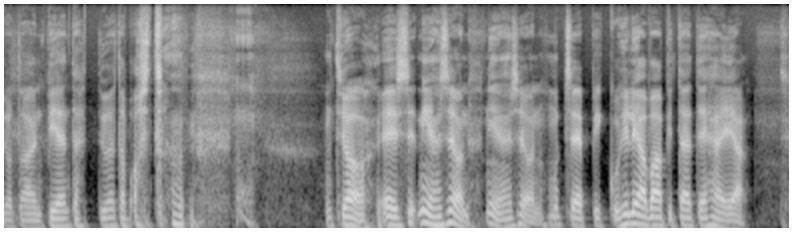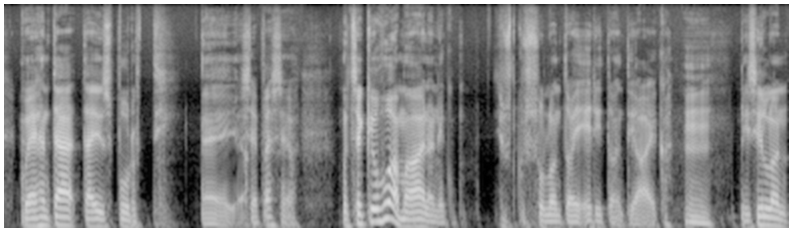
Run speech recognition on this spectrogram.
jotain pientä työtä vastaan. Mut joo, ei se, niinhän se on, niinhän se on. Mutta se pikkuhiljaa vaan pitää tehdä ja kun eihän tää, tää ei spurtti. Ei joo. Sepä se on. Mutta se kyllä huomaa aina, niin kun, just kun sulla on toi editointiaika, Mm. niin silloin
